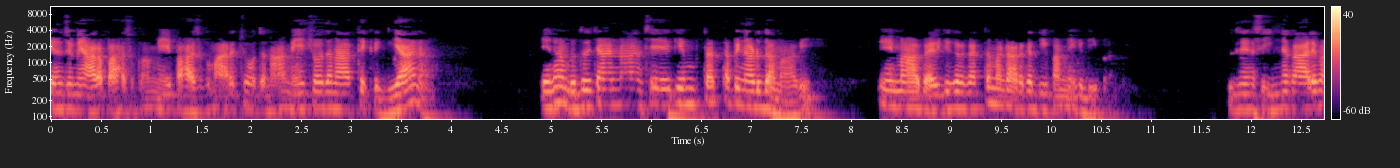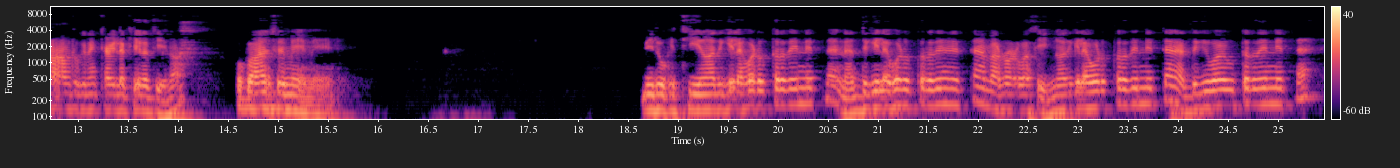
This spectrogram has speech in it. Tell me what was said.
එනස මේ අර පහසුකම් මේ පහසුකම අර චෝදනා මේ චෝදනාත් එක්ක ගියා නම් එහෙනම් බුදුචානන්සේගෙන් පුතත් අපි නඩු දමාවි. මේ මාව පැවිදි කරගත්ත මට අරක දීපන් මේක දීපන්. බුදුසෙන්ස ඉන්න කාලෙම ආමතු කෙනෙක් ඇවිල්ලා කියලා තියෙනවා. ඔබ වහන්සේ මේ මේ මේ ලෝකේ තියනවාද කියලා හොට උත්තර දෙන්නෙත් නැහැ නැද්ද කියලා හොට උත්තර දෙන්නෙත් නැහැ මරණයට පස්සේ ඉන්නවාද කියලා හොට උත්තර දෙන්නෙත් නැහැ නැද්ද කියලා උත්තර දෙන්නෙත් නැහැ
